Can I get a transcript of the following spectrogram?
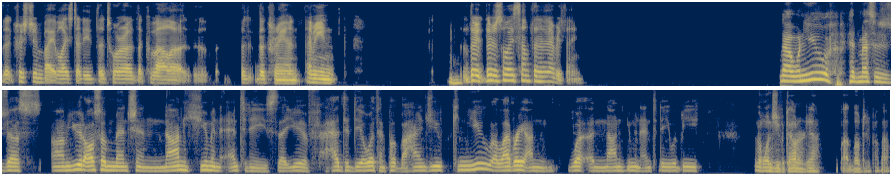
the Christian Bible. I studied the Torah, the Kabbalah, the the Quran. I mean, Mm-hmm. There, there's always something in everything. Now, when you had messaged us, um, you had also mentioned non-human entities that you have had to deal with and put behind you. Can you elaborate on what a non-human entity would be? The ones you've encountered, yeah. I'd love to hear about that.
